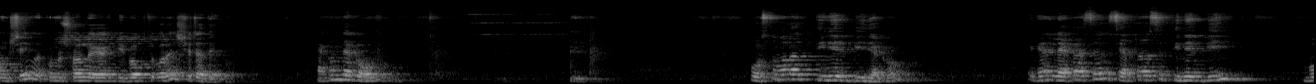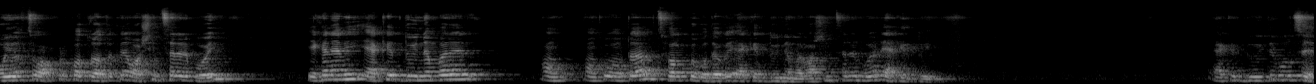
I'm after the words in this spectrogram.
অংশে কোনো সরলরেখাকে বিভক্ত করে সেটা দেখব। এখন দেখো, প্রশ্নমালা তিনের বি দেখো। এখানে লেখা আছে, চ্যাপ্টার আছে তিনের বি। বই হচ্ছে অক্ষরপত্র, অর্থাৎ অসীম স্যারের বই। এখানে আমি একের দুই নম্বরের অঙ্ক- অঙ্কটা সলভ করব। দেখো, একের দুই নম্বর, অসীম স্যারের বইয়ের একের দুই। একের দুইতে বলছে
